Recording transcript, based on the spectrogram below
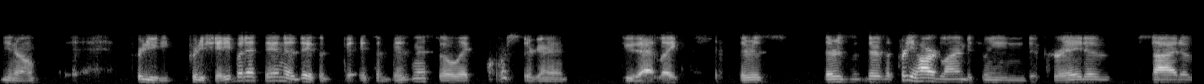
You know, pretty pretty shady. But at the end of the day, it's a it's a business, so like, of course they're gonna do that. Like, there's there's there's a pretty hard line between the creative side of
